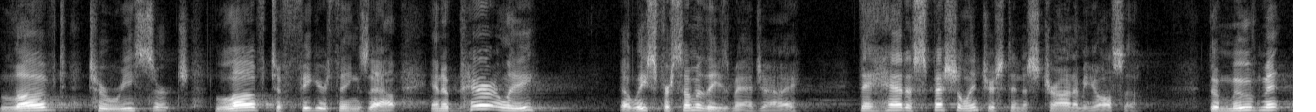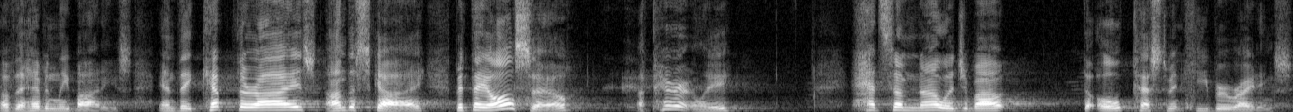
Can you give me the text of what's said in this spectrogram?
loved to research, loved to figure things out. And apparently, at least for some of these magi, they had a special interest in astronomy also the movement of the heavenly bodies. And they kept their eyes on the sky, but they also apparently had some knowledge about the Old Testament Hebrew writings.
